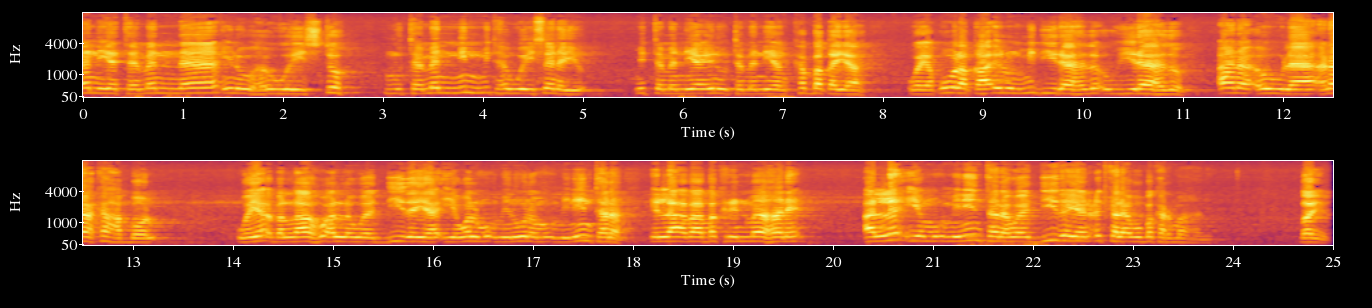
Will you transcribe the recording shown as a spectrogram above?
an yatamannaa inuu haweysto mutamanin mid haweysanayo mid tamaniyaa inuu tamaniyaan ka baqayaa wayaquula qaa'ilun mid yidhaahdo uu yidhaahdo ana wlaa anaa ka habboon. Waya'ba allaahu alla waa diidayaa iyo walmu'minuuna mu'miniintana ilaa abaa bakrin maahane alle iyo mu'miniintana waa diidayaan cid kale abubakar maahane ayb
